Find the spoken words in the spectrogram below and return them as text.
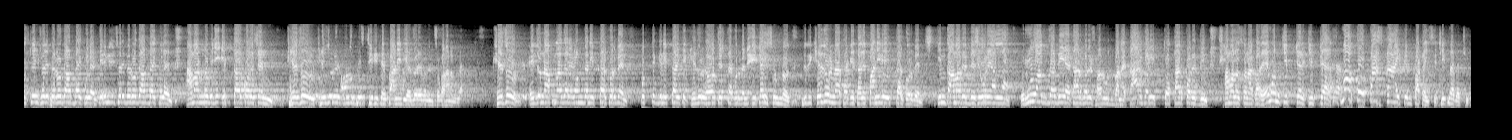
মুসলিম শরীফের রোজা অধ্যায় খুলেন, তিরমিজি শরীফের রোজা অধ্যায় খুলেন। আমার নবীজি ইফতার করেছেন। খেজুর, খেজুরের অনুপস্থিতিতে পানি দিয়ে জোরে বলেন, সুবহানাল্লাহ। খেজুর, এই জন্য আপনারা যারা রমজান ইফতার করবেন প্রত্যেকদিন ইফতারিতে খেজুর খাওয়ার চেষ্টা করবেন, এটাই শূন্য যদি খেজুর না থাকে, তাহলে পানি দিয়ে ইফতার করবেন। কিন্তু আমাদের দেশে, ওরে আল্লাহ রু আবজা দিয়ে তারপরে শরবত বানায়, তারপরে তারপরের দিন সমালোচনা করে, এমন কিপ্টের কিপ্টা, মাত্র পাঁচটা আইটেম পাঠাইছে, ঠিক না ঠিক?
